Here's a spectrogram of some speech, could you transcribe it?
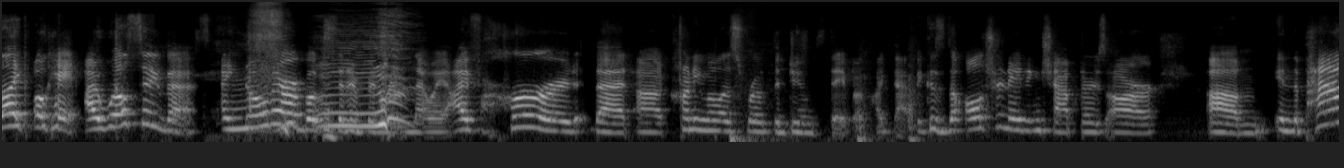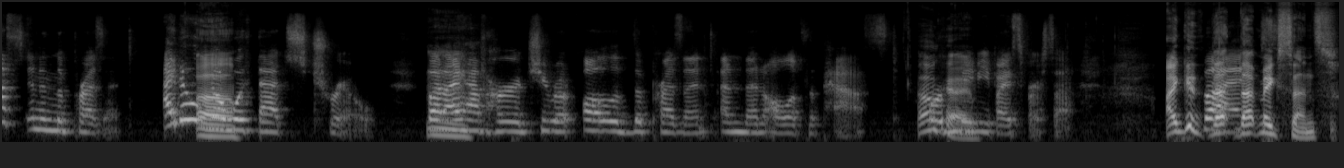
Like, okay, I will say this. I know there are books that have been written that way. I've heard that uh, Connie Willis wrote the Doomsday book like that because the alternating chapters are um, in the past and in the present. I don't Uh, know if that's true, but I mm. have heard she wrote all of the present and then all of the past, or maybe vice versa. I could that that makes sense.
